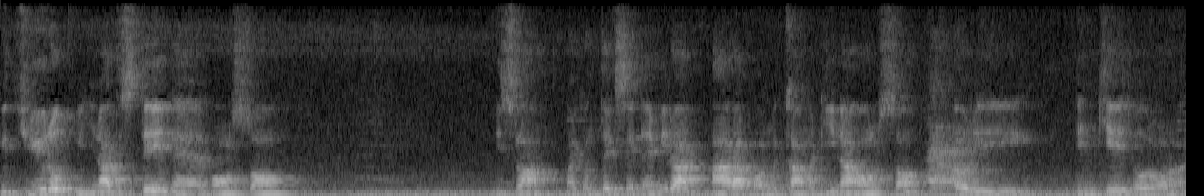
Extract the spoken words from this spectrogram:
with Europe, with United States and also Islam, my context Emirat, Arab or Mecca, Medina also, or engage or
